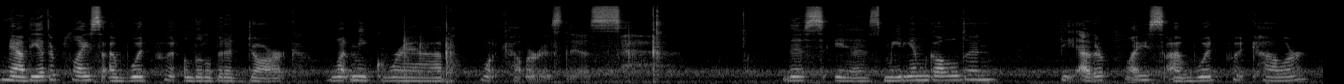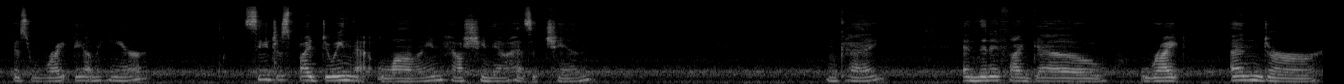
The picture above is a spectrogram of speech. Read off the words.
Now the other place I would put a little bit of dark. Let me grab, what color is this? This is medium golden. The other place I would put color is right down here. See, just by doing that line, how she now has a chin. Okay. And then if I go right under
